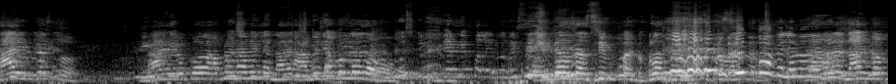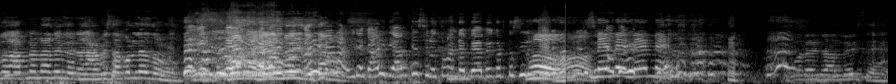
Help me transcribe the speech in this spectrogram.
নাই গেছো নাই ওকে আপনি নিলে না আমি ছাগল যাব। নিলে আমি ছাগল লে যাব গাড়ি আনতেছিল তখন বেবে করতেছিল মে মে মে মে যা লইছে হে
